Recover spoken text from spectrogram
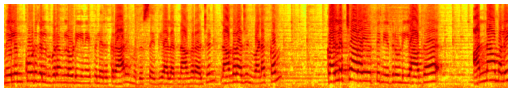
மேலும் கூடுதல் விவரங்களோடு இணைப்பில் இருக்கிறார் எமது செய்தியாளர் நாகராஜன். நாகராஜன் வணக்கம். கள்ளச்சாராயத்தின் எதிரொலியாக அண்ணாமலை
